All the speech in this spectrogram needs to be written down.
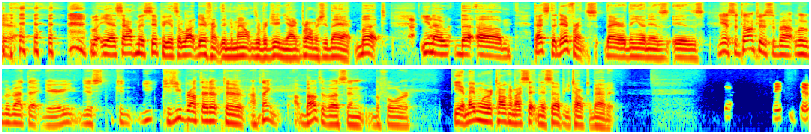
Yeah. but yeah, South Mississippi, it's a lot different than the mountains of Virginia. I can promise you that. But you know, the um, that's the difference there. Then is is Yeah, so talk to us about a little bit about that, Gary. Just could you because you brought that up to I think both of us and before. yeah. Maybe when we were talking about setting this up, you talked about it. the, the,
